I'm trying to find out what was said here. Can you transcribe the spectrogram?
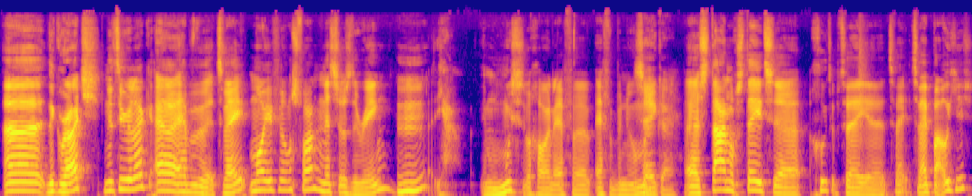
Eh The Grudge, natuurlijk. eh, hebben we twee mooie films van. Net zoals The Ring. Mhm. Ja, die moesten we gewoon even, even benoemen. Zeker. Staan nog steeds goed op twee, twee, twee pootjes.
